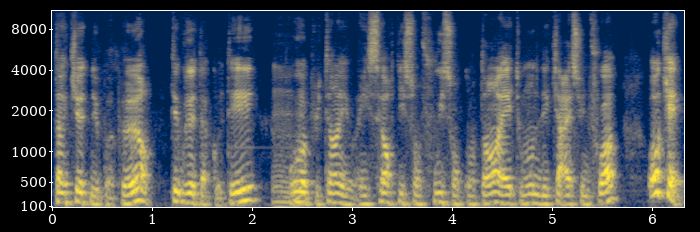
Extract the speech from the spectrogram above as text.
t'inquiète, n'aie pas peur, t'es- vous êtes à côté, Mhm. oh putain, ils- ils sortent, ils sont fous, ils sont contents, et tout le monde les caresse une fois. Ok,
